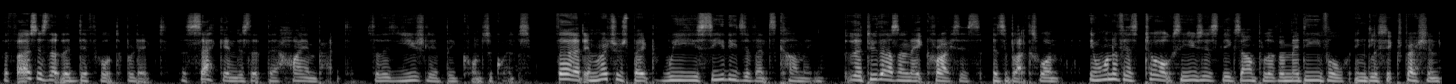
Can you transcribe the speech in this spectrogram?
The first is that they're difficult to predict. The second is that they're high impact, so there's usually a big consequence. Third, in retrospect, we see these events coming. The 2008 crisis is a black swan. In one of his talks, he uses the example of a medieval English expression.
